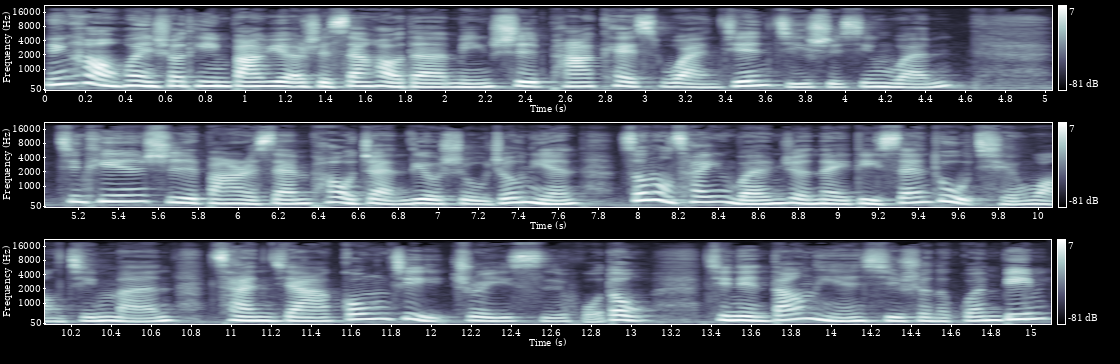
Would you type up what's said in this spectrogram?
您好，欢迎收听八月二十三号的《民事 Podcast》晚间即时新闻。今天是八二三炮战六十五周年，总统蔡英文任内第三度前往金门参加公祭追思活动，纪念当年牺牲的官兵。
